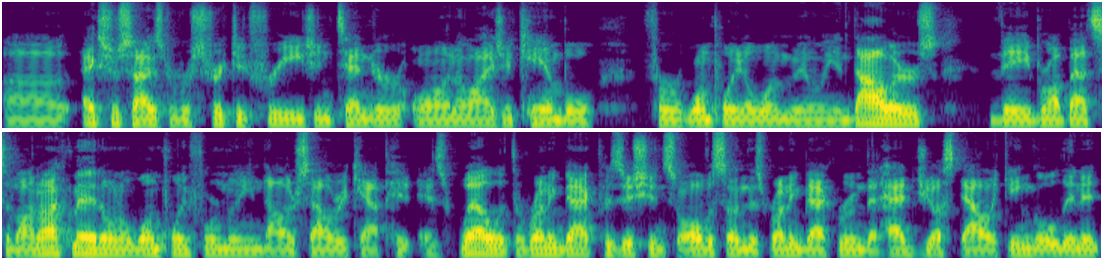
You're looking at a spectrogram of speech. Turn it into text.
uh, exercised a restricted free agent tender on Elijah Campbell for $1.01 million. They brought back Salvon Ahmed on a $1.4 million salary cap hit as well at the running back position. So all of a sudden, this running back room that had just Alec Ingold in it,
